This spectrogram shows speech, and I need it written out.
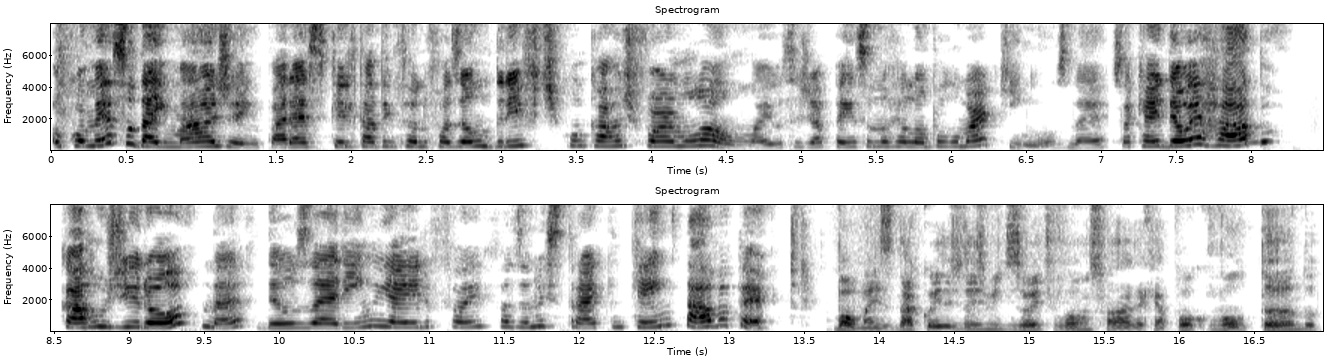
o começo da imagem parece que ele tá tentando fazer um drift com o carro de Fórmula 1. Aí você já pensa no relâmpago Marquinhos, né? Só que aí deu errado. Carro girou, né? Deu zerinho e aí ele foi fazendo strike em quem tava perto. Bom, mas da corrida de 2018, vamos falar daqui a pouco, voltando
